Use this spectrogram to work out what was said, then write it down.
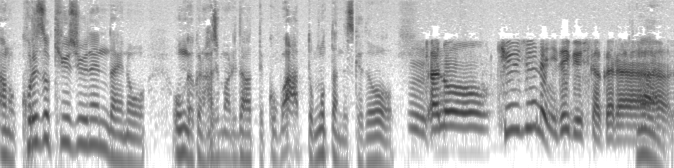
あのこれぞ90年代の音楽の始まりだってこうわーっと思ったんですけど、うん、あの90年にデビューしたから、は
